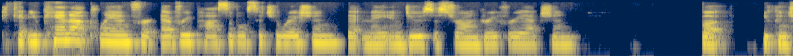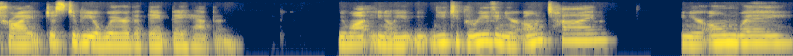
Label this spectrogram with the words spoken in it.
you cannot plan for every possible situation that may induce a strong grief reaction, but you can try just to be aware that they, they happen. You want, you know, you, you need to grieve in your own time, in your own way,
